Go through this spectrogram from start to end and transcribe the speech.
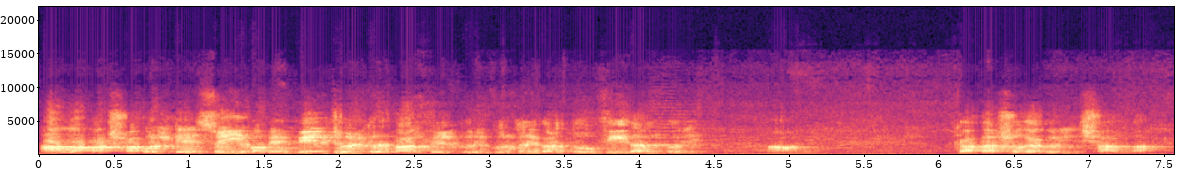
আল্লাহ পাক সকলকে সহিভাবে মিলঝুল করে, তাল মিল করে কুরবানি করার তৌফিক দান করে। আমিন। কাতার সদা করি ইনশাআল্লাহ।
